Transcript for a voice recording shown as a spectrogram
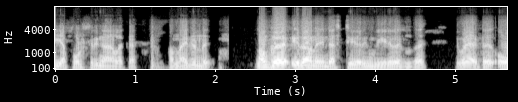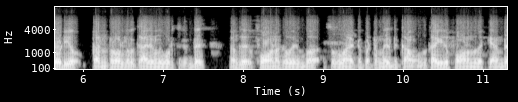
ഈ അപ്പോൾസ്റ്ററിങ് കാര്യങ്ങളൊക്കെ നന്നായിട്ടുണ്ട്. നമുക്ക് ഇതാണ് ഇതിന്റെ സ്റ്റിയറിംഗ് വീൽ വരുന്നത്. ഇവിടെയായിട്ട് ഓഡിയോ കൺട്രോളർ കാര്യങ്ങൾ കൊടുത്തിട്ടുണ്ട്. നമുക്ക് ഫോണൊക്കെ വരുമ്പോൾ സുഖമായിട്ട് പെട്ടെന്ന് എടുക്കാം. നമുക്ക് കയ്യിൽ ഫോണൊന്നും വെക്കാണ്ട്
